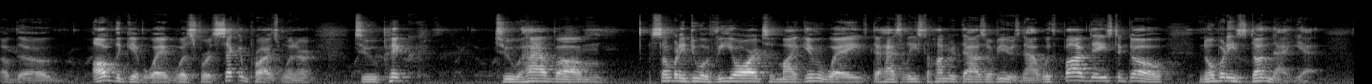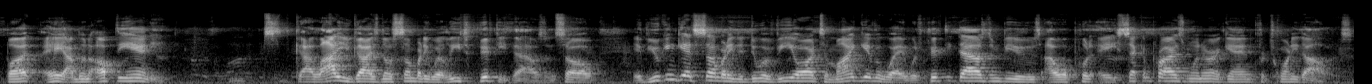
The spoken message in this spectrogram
of the of the giveaway was for a second prize winner to pick to have um, somebody do a VR to my giveaway that has at least 100,000 views. Now, with five days to go, nobody's done that yet. But hey, I'm going to up the ante. A lot of you guys know somebody with at least 50,000. So if you can get somebody to do a VR to my giveaway with 50,000 views, I will put a second prize winner again for $20.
